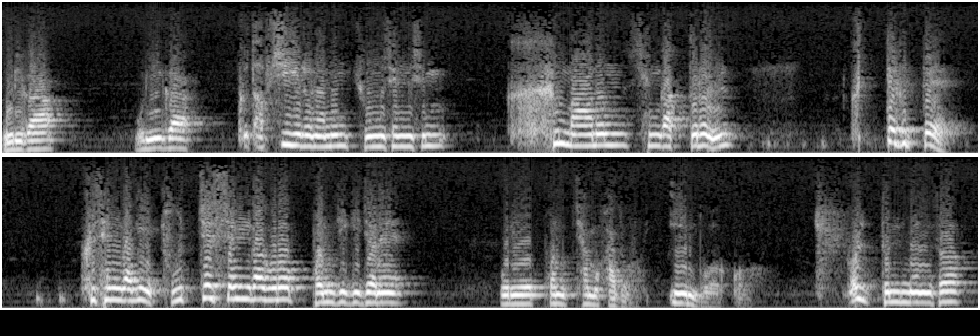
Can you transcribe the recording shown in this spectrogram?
우리가 우리가 끝없이 일어나는 중생심 그 많은 생각들을 그때그때 그 생각이 두째 생각으로 번지기 전에 우리의 본참 화두 이 무엇고 를 들면서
